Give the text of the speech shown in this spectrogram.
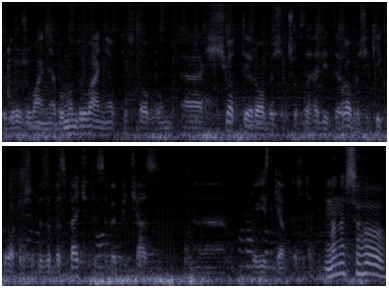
подорожування або мандрування автостопом. Е, Що ти робиш, якщо взагалі ти робиш, які кроки, щоб забезпечити себе під час е, поїздки автостопом? У мене всього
